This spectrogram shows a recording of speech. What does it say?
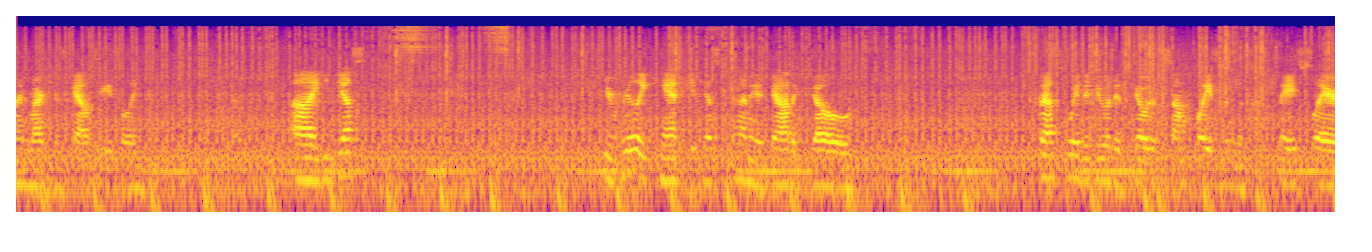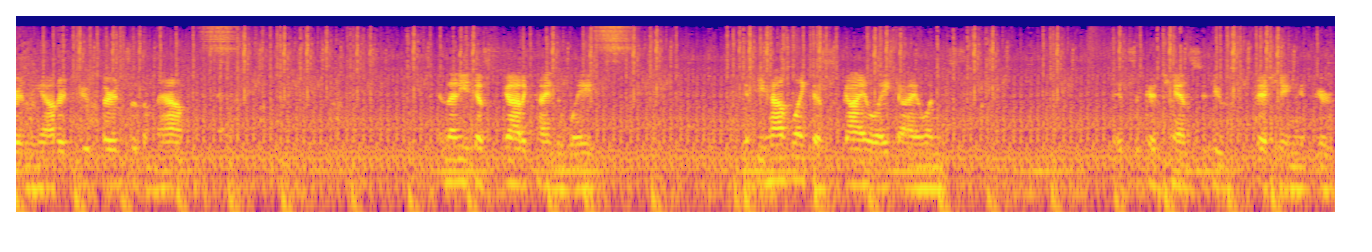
Find Martian easily. Uh, you just... You really can't, you just kinda gotta go. The best way to do it is go to some place in the space layer in the outer two-thirds of the map. And then you just gotta kinda wait. if you have like a Sky Lake Island, it's a good chance to do fishing if you're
